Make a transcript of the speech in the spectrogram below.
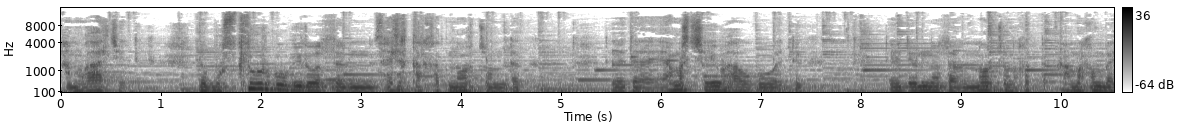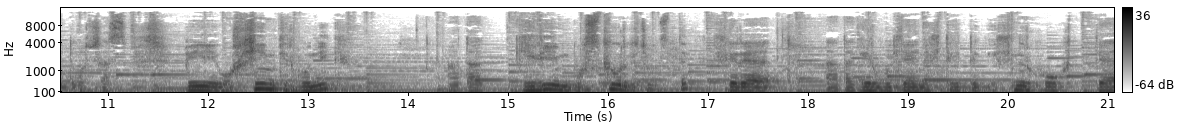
хамгаалж яадаг. Тэгээ бүслүүргүй гэр бол салхи гарахад норж ундаг. Тэгээд ямар ч эв хавгүй байдаг Тэгээд ер нь бол нурж унахад амархан байдаг учраас би өрхийн тэргүүнийг одоо гэрийн бүслүүр гэж үздэг. Тэгэхээр одоо гэр бүлээ нэгтгэдэг эхнэр хүүхэдтэй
